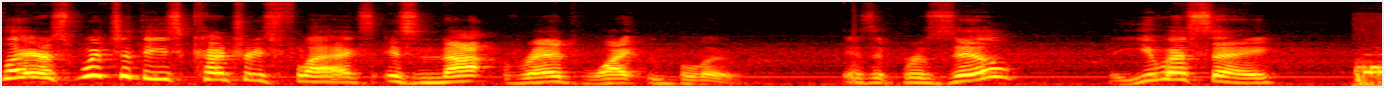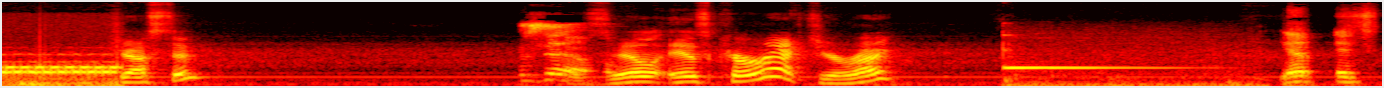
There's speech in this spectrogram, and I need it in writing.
Players, which of these countries' flags is not red, white, and blue? Is it Brazil, the USA, Justin? Brazil. Brazil is correct. You're right. Yep, it's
